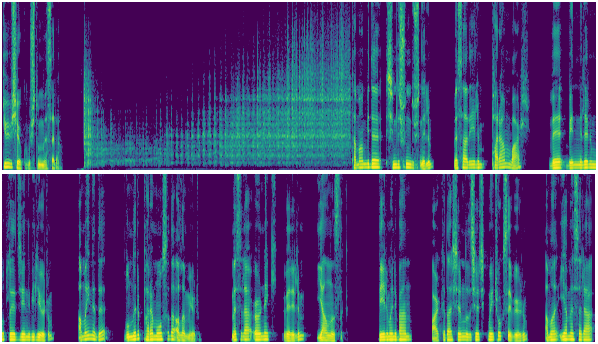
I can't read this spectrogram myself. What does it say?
gibi bir şey okumuştum mesela. Tamam bir de şimdi şunu düşünelim. Mesela diyelim param var ve beni nelerin mutlu edeceğini biliyorum. Ama yine de bunları param olsa da alamıyorum. Mesela örnek verelim yalnızlık. Diyelim hani ben arkadaşlarımla dışarı çıkmayı çok seviyorum. Ama ya mesela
